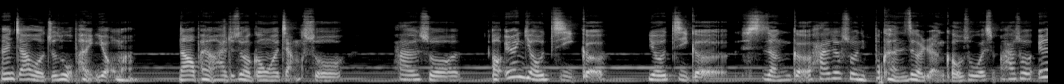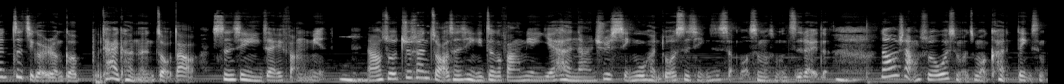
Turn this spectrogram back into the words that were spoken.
因为教我就是我朋友嘛，然后我朋友他就是有跟我讲说。他就说：“哦，因为有几个有几个人格，他就说你不可能是这个人格。我说为什么？他说因为这几个人格不太可能走到身心灵这一方面。嗯，然后说就算走到身心灵这个方面，也很难去醒悟很多事情是什么什么什么之类的。那我想说，为什么这么肯定？什么？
